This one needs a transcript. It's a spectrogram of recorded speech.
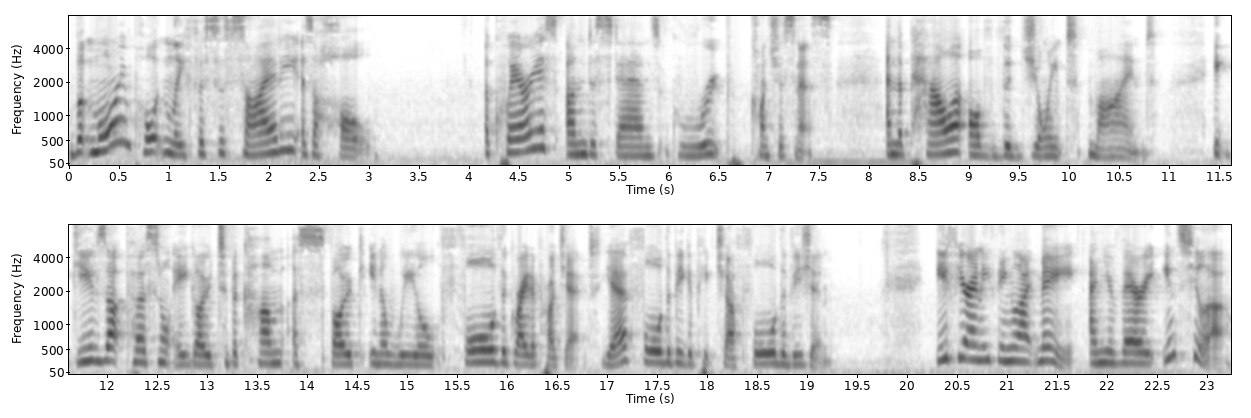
but more importantly, for society as a whole. Aquarius understands group consciousness and the power of the joint mind. It gives up personal ego to become a spoke in a wheel for the greater project, yeah, for the bigger picture, for the vision. If you're anything like me and you're very insular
